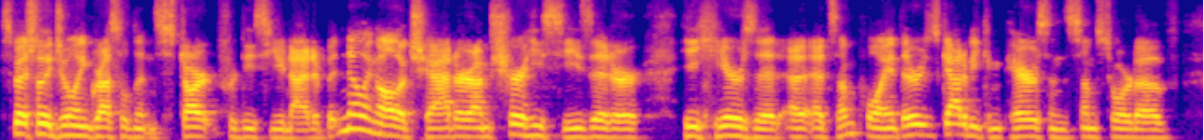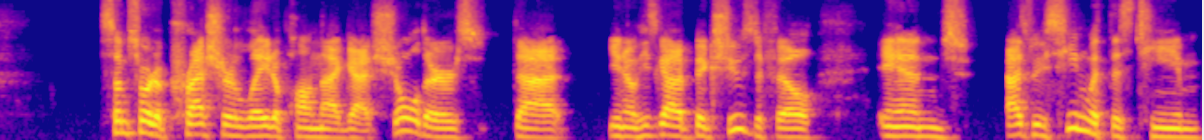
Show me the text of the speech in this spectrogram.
especially Julian Gressel didn't start for DC United. But knowing all the chatter, I'm sure he sees it or he hears it at, at some point. There's got to be comparisons, some sort of some sort of pressure laid upon that guy's shoulders that you know he's got a big shoes to fill. And as we've seen with this team,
